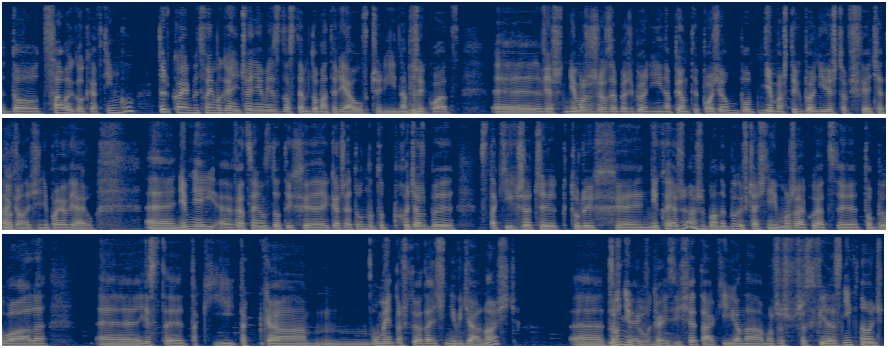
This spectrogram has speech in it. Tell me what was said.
y, do całego craftingu, tylko jakby twoim ograniczeniem jest dostęp do materiałów, czyli na hmm. przykład, hmm. wiesz, nie możesz rozebrać broni na piąty poziom, bo nie masz tych broni jeszcze w świecie, tak? No tak. One się nie pojawiają. E, niemniej, wracając do tych gadżetów, no to chociażby z takich rzeczy, których nie kojarzyłem, żeby one były wcześniej, może akurat to było, ale e, jest e, taki, taka mm, umiejętność, która daje ci niewidzialność. E, troszkę nie było, w. Crazysie, tak. I ona możesz przez chwilę zniknąć,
